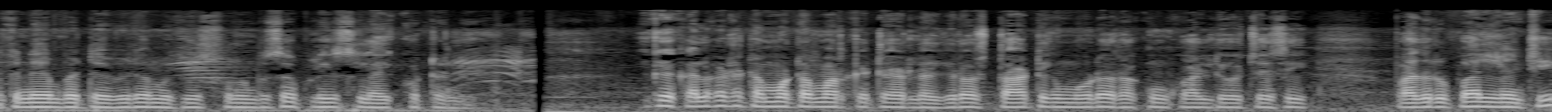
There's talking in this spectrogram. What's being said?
ఇక నేను పెట్టే వీడియో మీకు యూస్ఫుల్ అనిపిస్తే ప్లీజ్ లైక్ కొట్టండి. ఇక కలకడ టమాటా మార్కెట్ యార్డ్లో ఈరోజు స్టార్టింగ్ మూడో రకం క్వాలిటీ వచ్చేసి పది రూపాయల నుంచి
